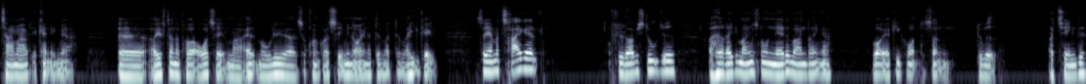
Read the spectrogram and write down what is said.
time out, jeg kan ikke mere. Uh, og efter han havde prøvet at overtale mig alt muligt, og så kunne han godt se i mine øjne, at det var, det var helt galt. Så jeg måtte trække alt, flytte op i studiet, og havde rigtig mange sådan nogle nattevandringer, hvor jeg gik rundt sådan, du ved, og tænkte,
